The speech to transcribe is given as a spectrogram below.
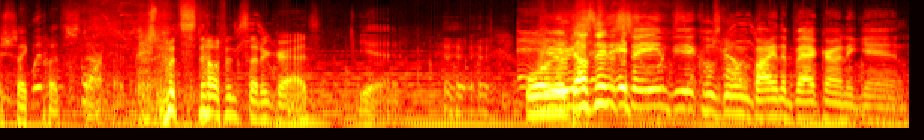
just like put stuff. Hornet. Just put stuff instead of grass. Yeah. And Well, Dude, it doesn't- The it's- same vehicles going by in the background again.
